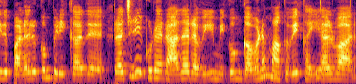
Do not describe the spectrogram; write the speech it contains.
இது பலருக்கும் பிடிக்காது. ரஜினி கூட ராதா ரவியை மிகவும் கவனமாகவே கையாள்வார்.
